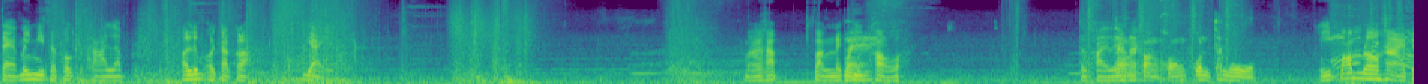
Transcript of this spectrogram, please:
แต่ไม่มีสตอกสถานแล้วเขาลืมออกจากกระใหญ่ มาครับ ฝั่งนักยิงเขาแต่ถอยไปทาแล้วงนะฝั่งของพลธนูไอ้ป้อมเราหายไป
